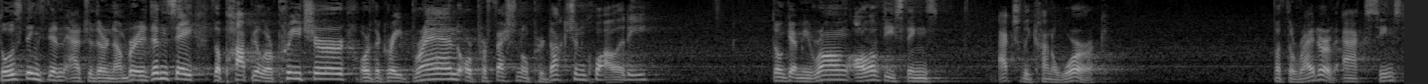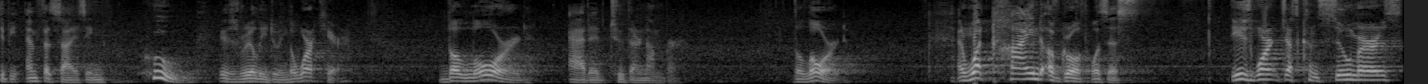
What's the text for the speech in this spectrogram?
those things didn't add to their number. It didn't say the popular preacher or the great brand or professional production quality. Don't get me wrong, all of these things actually kind of work. But the writer of Acts seems to be emphasizing who is really doing the work here. The Lord added to their number. The Lord. And what kind of growth was this? These weren't just consumers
